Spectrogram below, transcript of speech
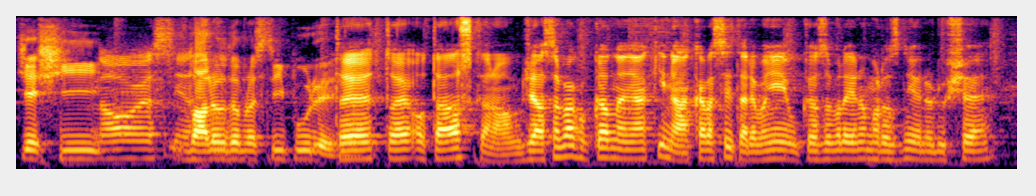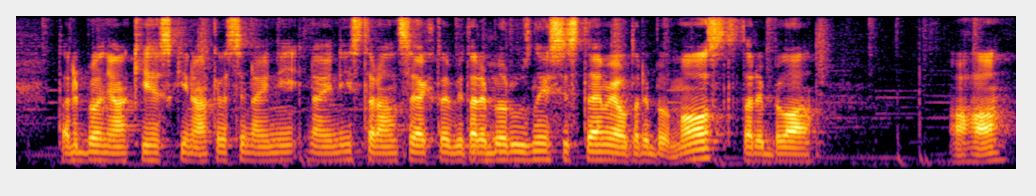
těžší No, jasně, zvládnout to množství půdy. To je, to je otázka, no. Protože já jsem pak koukal na nějaký nákrasy, tady oni ukazovali jenom hrozně jednoduše. Tady byl nějaký hezký nákresy na jiný, na jiný stránce, jak tady, by tady byl různý systém, jo, tady byl most, tady byla, aha,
